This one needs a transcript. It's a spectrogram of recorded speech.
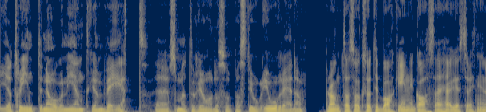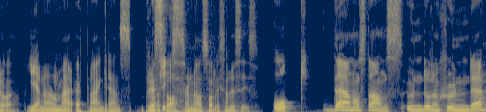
Jag tror inte någon egentligen vet, eh, eftersom att det råder så pass stor oreda. De tas också tillbaka in i Gaza i hög utsträckning då, genom de här öppna gränspassagerna och så liksom. Precis. Och där någonstans under den sjunde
